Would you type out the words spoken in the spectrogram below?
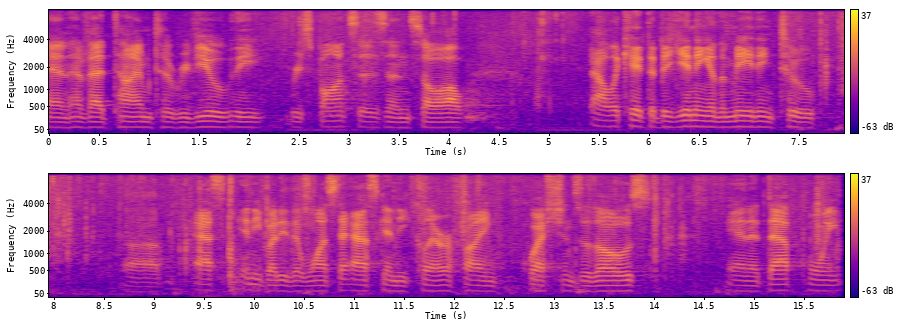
and have had time to review the responses, and so I'll allocate the beginning of the meeting to ask anybody that wants to ask any clarifying questions of those. And at that point,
